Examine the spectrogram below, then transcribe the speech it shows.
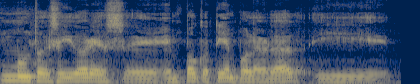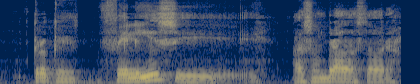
un monto de seguidores eh, en poco tiempo, la verdad, y creo que feliz y asombrado hasta ahora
